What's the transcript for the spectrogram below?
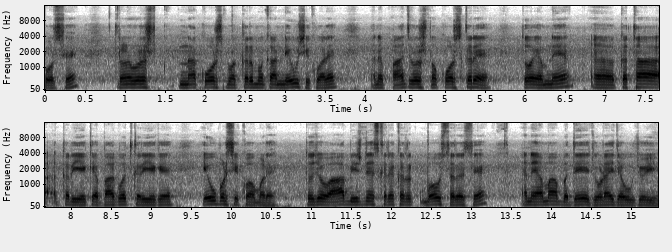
કોર્સ છે. ત્રણ વર્ષના કોર્સમાં કર્મકાંડને એવું શીખવાડે અને પાંચ વર્ષનો કોર્સ કરે તો એમને કથા કરીએ કે ભાગવત કરીએ કે એવું પણ શીખવા મળે. તો જો આ બિઝનેસ ખરેખર બહુ સરસ છે અને આમાં બધે જોડાઈ જવું જોઈએ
